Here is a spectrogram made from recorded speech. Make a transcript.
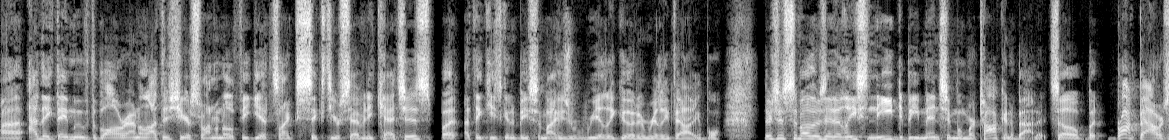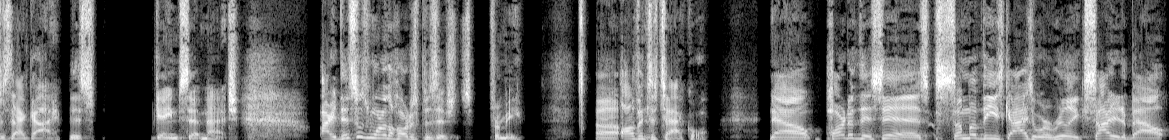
Uh, I think they move the ball around a lot this year, so I don't know if he gets like 60 or 70 catches, but I think he's going to be somebody who's really good and really valuable. There's just some others that at least need to be mentioned when we're talking about it. So, but Brock Bowers is that guy, this game set match. All right, this was one of the hardest positions for me. Uh, offensive tackle. Now, part of this is some of these guys that we're really excited about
